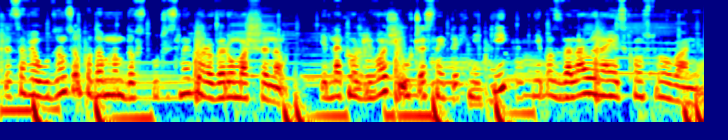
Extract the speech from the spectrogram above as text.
przedstawia łudząco podobną do współczesnego roweru maszynę, jednak możliwości ówczesnej techniki nie pozwalały na jej skonstruowanie.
